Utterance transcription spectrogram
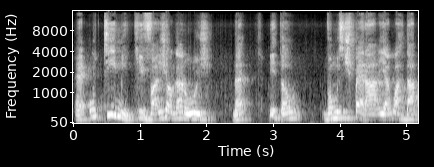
é, o time que vai jogar hoje, né? Então, vamos esperar e aguardar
